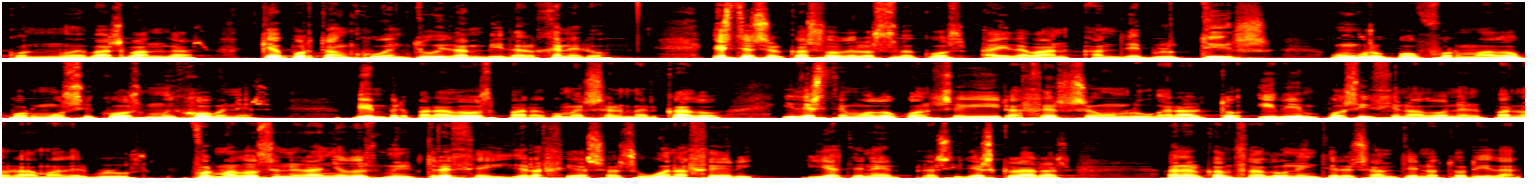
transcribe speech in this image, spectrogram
Con nuevas bandas que aportan juventud y dan vida al género. Este es el caso de los suecos Aidaban and the Blue Tears, un grupo formado por músicos muy jóvenes, bien preparados para comerse el mercado y de este modo conseguir hacerse un lugar alto y bien posicionado en el panorama del blues. Formados en el año 2013 y gracias a su buen hacer y a tener las ideas claras, han alcanzado una interesante notoriedad,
